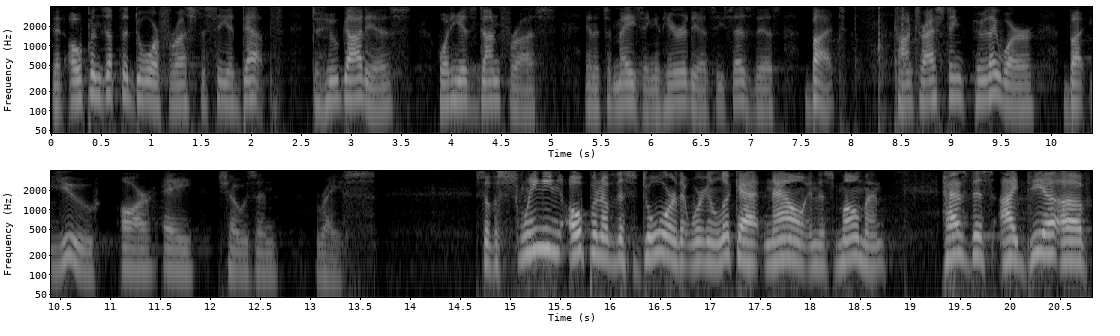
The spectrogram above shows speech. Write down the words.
that opens up the door for us to see a depth to who God is, what he has done for us, and it's amazing. And here it is. He says this, but contrasting who they were, but you are a chosen race. So the swinging open of this door that we're going to look at now in this moment has this idea of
